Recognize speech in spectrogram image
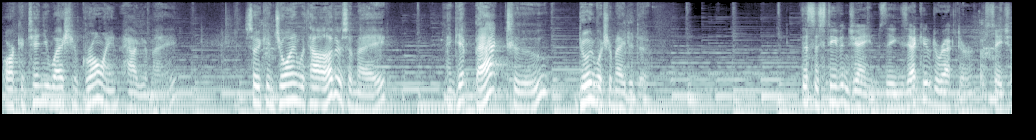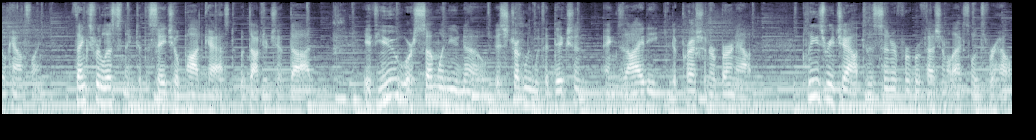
or a continuation of growing how you're made. So you can join with how others are made and get back to doing what you're made to do. This is Stephen James, the Executive Director of Sage Hill Counseling. Thanks for listening to the Sage Hill Podcast with Dr. Chip Dodd. If you or someone you know is struggling with addiction, anxiety, depression, or burnout, please reach out to the Center for Professional Excellence for help.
